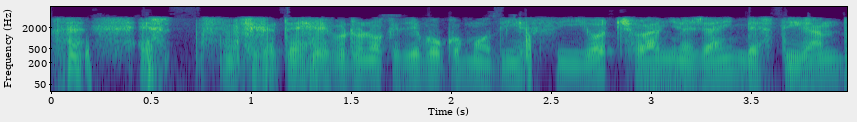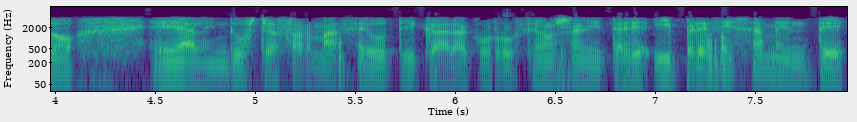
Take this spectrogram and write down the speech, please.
Bruno, que llevo como 18 años ya investigando eh, a la industria farmacéutica, a la corrupción sanitaria, y precisamente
